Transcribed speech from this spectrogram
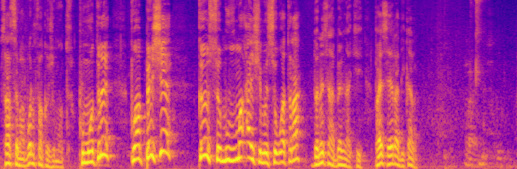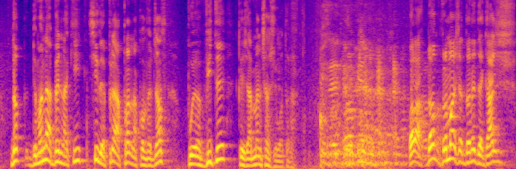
Ça, c'est ma bonne foi que je montre. Pour montrer, pour empêcher que ce mouvement aille chez M. Ouattara, donner ça à Abel Naki. Parce que c'est radical. Donc, demandez à Abel Naki s'il est prêt à prendre la convergence pour éviter que j'amène ça chez Ouattara. Voilà, donc vraiment, j'ai donné des gages.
